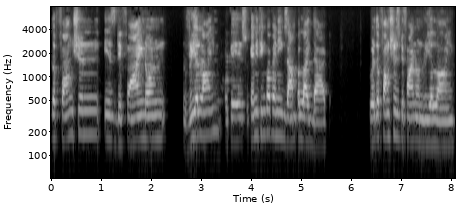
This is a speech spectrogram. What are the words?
the function is defined on real line? Okay so can you think of any example like that where the function is defined on real line?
